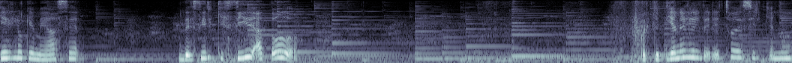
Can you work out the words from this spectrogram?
¿Qué es lo que me hace decir que sí a todo? Porque tienes el derecho a decir que no.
